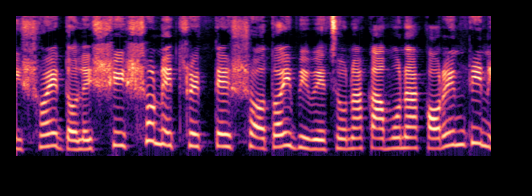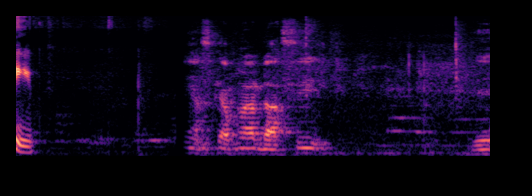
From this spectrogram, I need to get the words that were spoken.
বিষয়ে দলের শীর্ষ নেতৃত্বের সতই বিবেচনা কামনা করেন তিনি। আজকে ডাকছি যে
